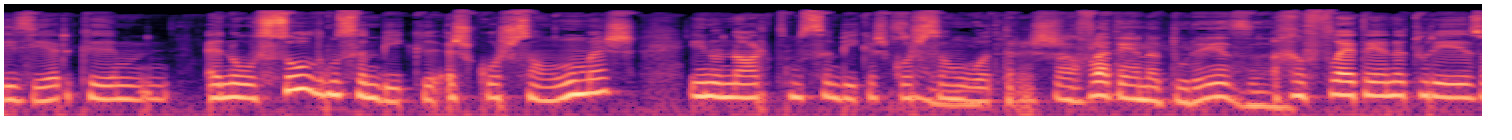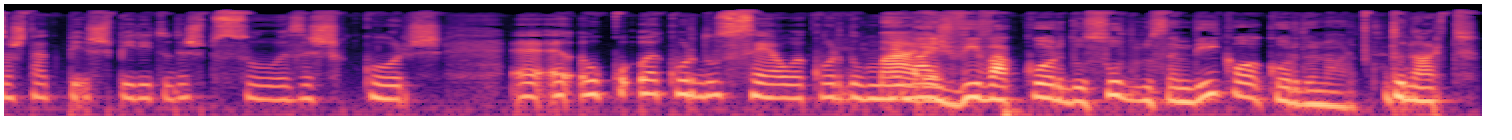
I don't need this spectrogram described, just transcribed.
dizer que eh, no sul de Moçambique as cores são umas e no norte de Moçambique as cores são, são outras. Refletem a natureza? Refletem a natureza, o estado de espírito das pessoas, as cores, a, a, a, cor do céu, a cor do mar. É mais viva a cor do sul de Moçambique ou a cor do norte? Do norte.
